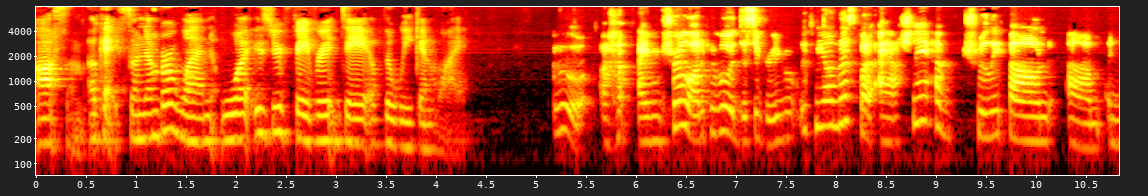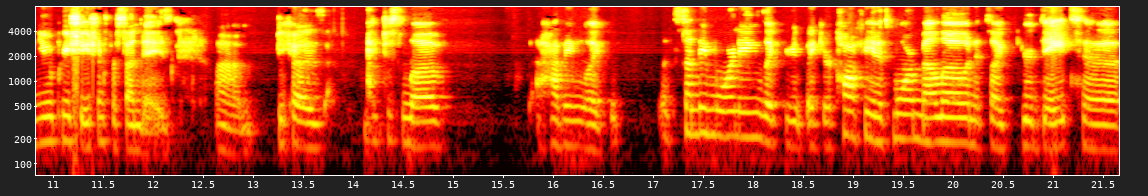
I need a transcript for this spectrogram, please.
Awesome. Okay, so number one, what is your favorite day of the week and why? Ooh, uh, I'm sure a lot of people would disagree with me on this, but I actually have truly found um, a new appreciation for Sundays um, because I just love having like like Sunday mornings, like like your coffee, and it's more mellow, and it's like your day to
